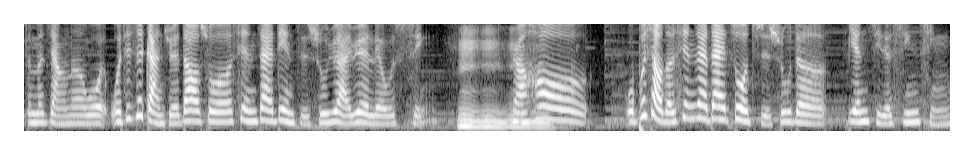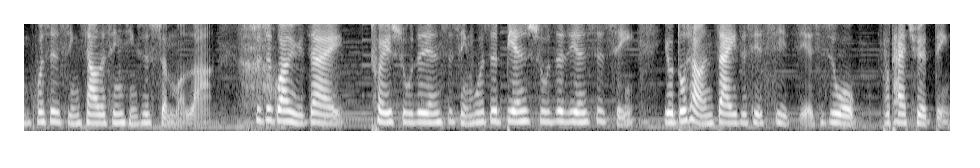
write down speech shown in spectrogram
怎么讲呢？我我其实感觉到说现在电子书越来越流行，嗯嗯嗯，然后我不晓得现在在做纸书的编辑的心情或是行销的心情是什么啦，就是关于在推书这件事情或是编书这件事情，有多少人在意这些细节？其实我不太确定。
